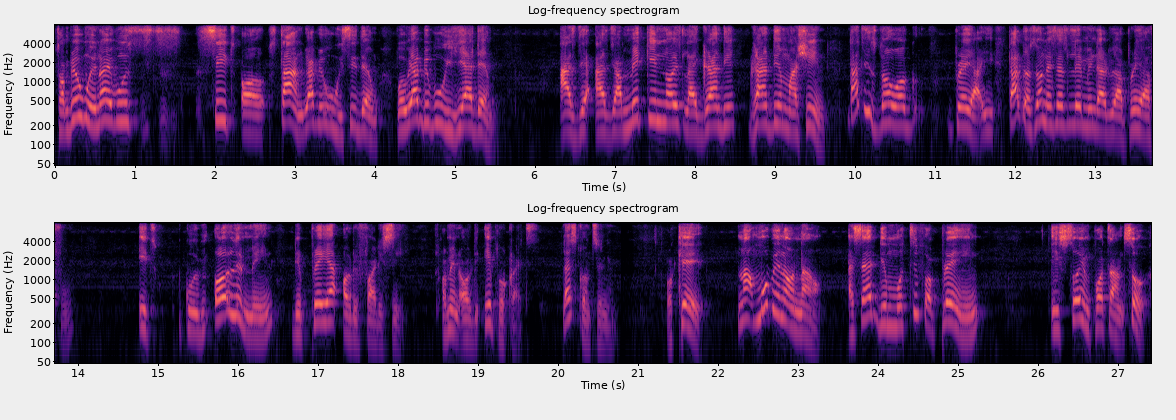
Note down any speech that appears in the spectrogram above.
Some people may not even sit or stand where people will see them but where people will hear them. As they as they are making noise like grinding grinding machine. That is not what prayer that does not necessarily mean that we are prayerful. It could only mean the prayer of the Pharisee, I mean of the hypocrites. Let's continue. Okay, now moving on now. I said the motive for praying is so important. So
